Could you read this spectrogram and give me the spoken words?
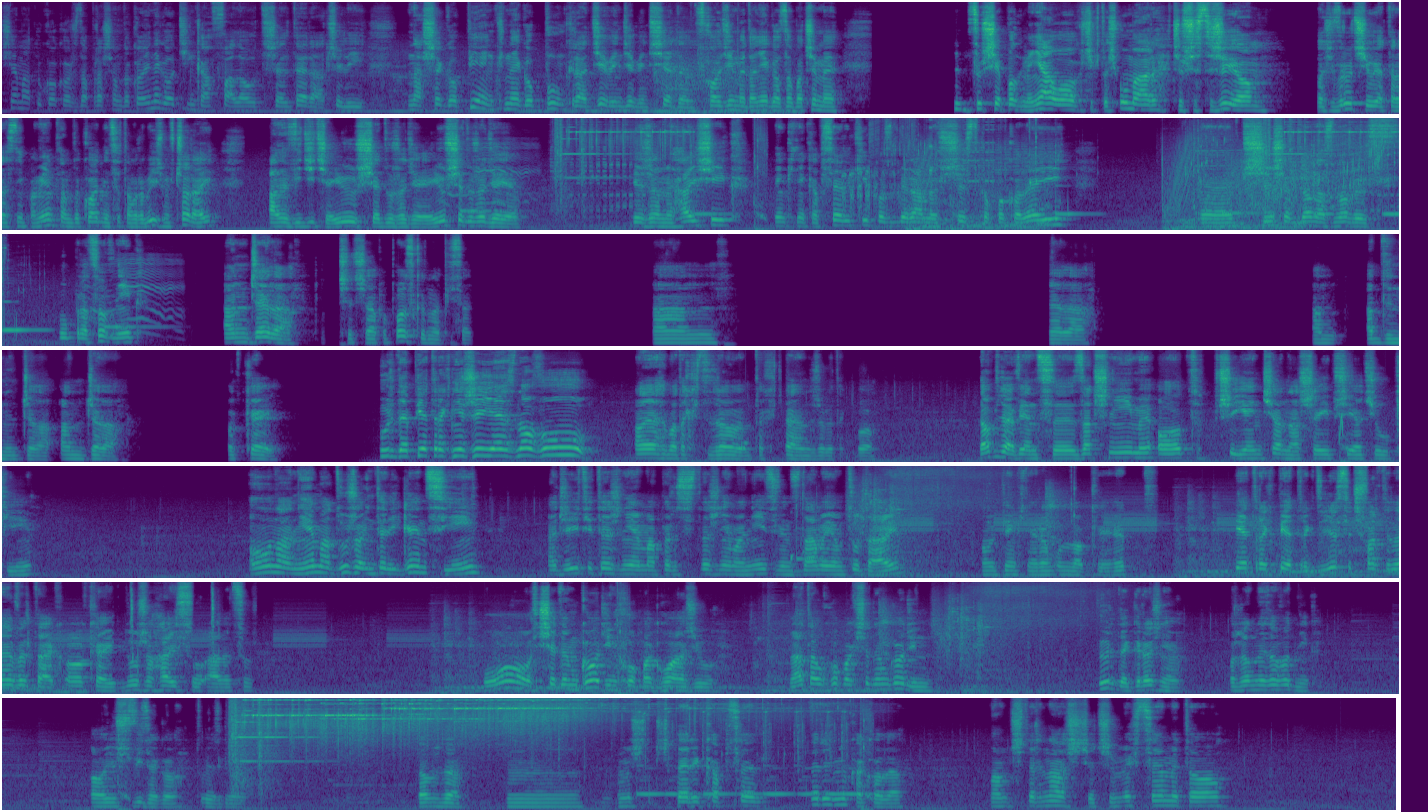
Siema, tu Kokosz, zapraszam do kolejnego odcinka Fallout Sheltera, czyli naszego pięknego bunkra 997. Wchodzimy do niego, zobaczymy, cóż się podmieniało, czy ktoś umarł, czy wszyscy żyją, ktoś wrócił, ja teraz nie pamiętam dokładnie, co tam robiliśmy wczoraj, ale widzicie, już się dużo dzieje, już się dużo dzieje. Bierzemy hajsik, pięknie kapselki, pozbieramy wszystko po kolei. E, przyszedł do nas nowy współpracownik, Angela. Czy trzeba po polsku napisać? Angela. An Angela. Angela. Okej. Kurde, Pietrek nie żyje znowu! Ale ja chyba tak zrobiłem, tak chciałem, żeby tak było. Dobrze, więc y, zacznijmy od przyjęcia naszej przyjaciółki. Ona nie ma dużo inteligencji. Agility też nie ma, pers też nie ma nic, więc damy ją tutaj. Mamy pięknie Room Unlocked. Pietrek, Pietrek, 24 level, tak, okej, dużo hajsu, ale cóż. O, 7 godzin chłopak łaził. Latał chłopak 7 godzin. Kurde, groźnie. Porządny zawodnik. O, już widzę go. Tu jest gra. Dobrze. Mm, myślę 4 kapsel. 4 Nuka Cola. Mam 14. Czy my chcemy to.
